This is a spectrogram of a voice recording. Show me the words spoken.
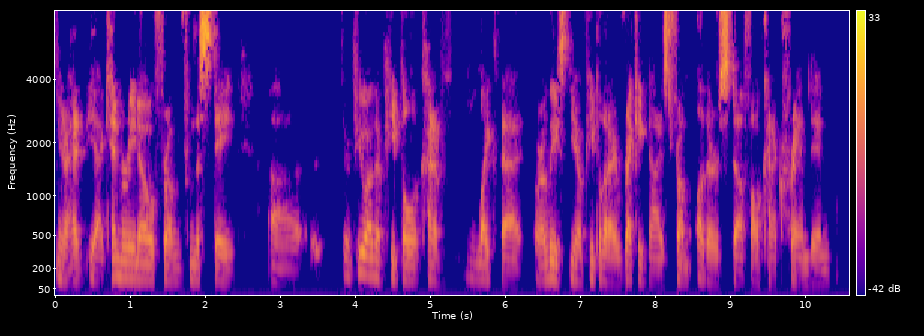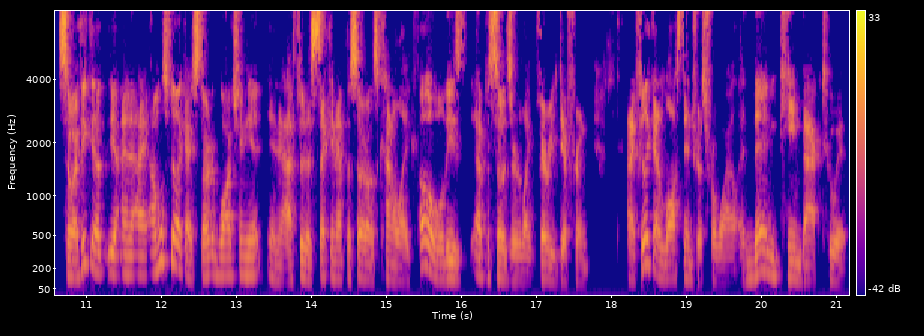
you know had yeah ken marino from from the state uh, there are a few other people kind of like that, or at least you know people that I recognized from other stuff, all kind of crammed in. So I think that yeah, and I almost feel like I started watching it, and after the second episode, I was kind of like, oh, well, these episodes are like very different, and I feel like I lost interest for a while, and then came back to it.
